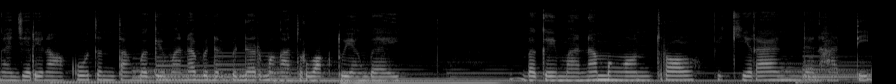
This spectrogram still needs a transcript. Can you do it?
Ngajarin aku tentang bagaimana benar-benar mengatur waktu yang baik. Bagaimana mengontrol pikiran dan hati.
